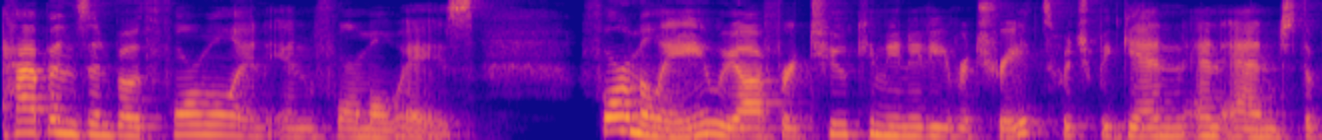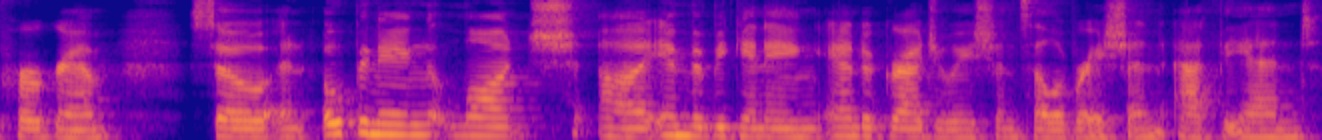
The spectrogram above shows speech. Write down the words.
happens in both formal and informal ways. Formally, we offer two community retreats, which begin and end the program. So, an opening launch uh, in the beginning and a graduation celebration at the end.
